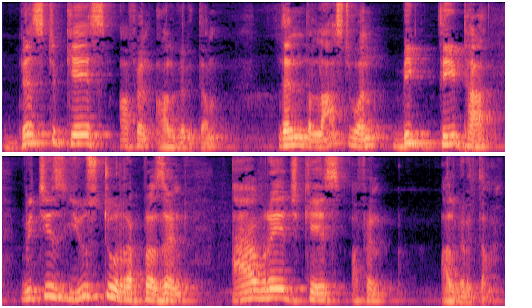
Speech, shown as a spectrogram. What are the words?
best case of an algorithm. Then the last one, big theta, which is used to represent average case of an algorithm.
